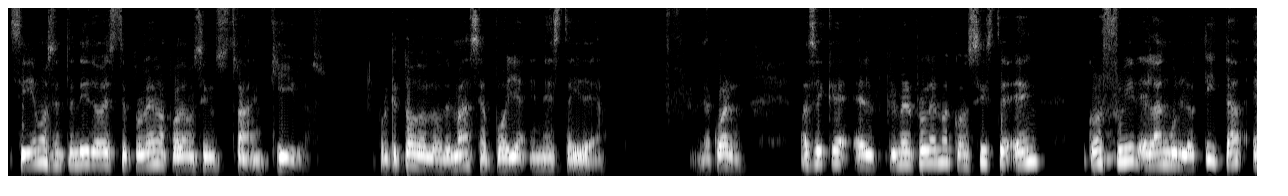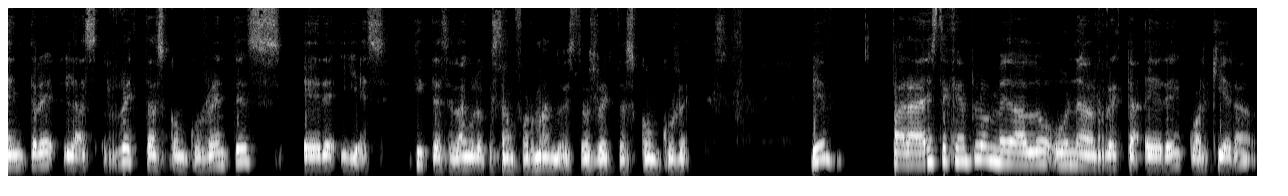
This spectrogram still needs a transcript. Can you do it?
Si hemos entendido este problema, podemos irnos tranquilos, porque todo lo demás se apoya en esta idea. ¿De acuerdo? Así que el primer problema consiste en construir el ángulo tita entre las rectas concurrentes R y S. Es el ángulo que están formando estas rectas concurrentes. Bien, para este ejemplo me he dado una recta R cualquiera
